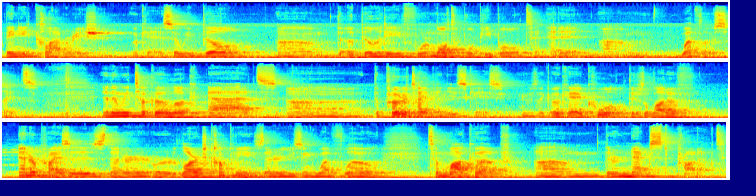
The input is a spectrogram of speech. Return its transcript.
They need collaboration. Okay, so we built um, the ability for multiple people to edit um, Webflow sites. And then we took a look at uh, the prototyping use case. It was like, okay, cool. There's a lot of enterprises that are, or large companies that are using Webflow to mock up um, their next product,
